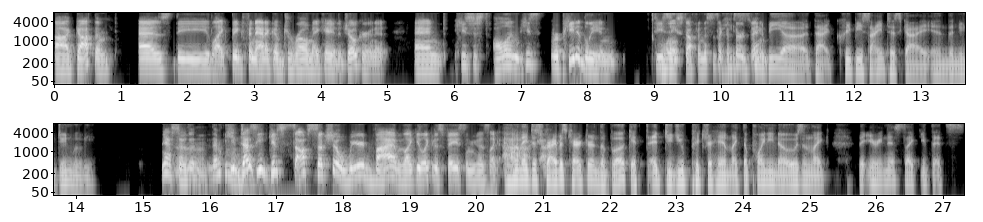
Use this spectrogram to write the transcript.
uh, Gotham as the like big fanatic of Jerome, aka the Joker, in it. And he's just all in. He's repeatedly in DC Well, stuff, and this is like the he's third gonna be uh that creepy scientist guy in the new Dune movie. yeah. So the, Oh. them- he does. He gives off such a weird vibe. Like you look at his face, and you're just like, And when they "Ah, God." describe his character in the book, it, it did you picture him like the pointy nose and like the eeriness? Like it, it's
